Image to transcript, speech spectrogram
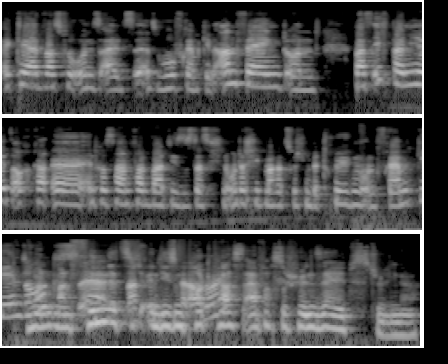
erklärt, was für uns als, also wo Fremdgehen anfängt. Und was ich bei mir jetzt auch äh, interessant fand, war dieses, dass ich einen Unterschied mache zwischen Betrügen und Fremdgehen. So. Man, man Das, äh, findet war sich in diesem auch neu. Podcast einfach so schön selbst, Julina.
